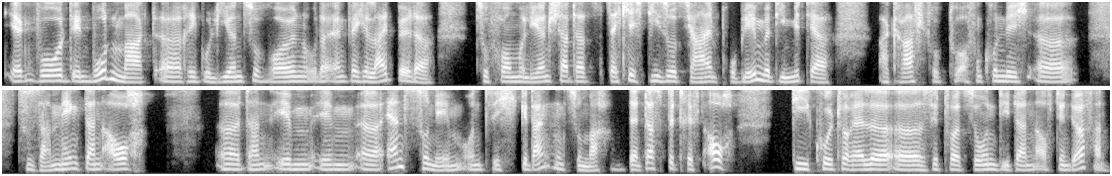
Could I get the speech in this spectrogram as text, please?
irgendwo den Bodenmarkt äh, regulieren zu wollen oder irgendwelche Leitbilder zu formulieren, statt tatsächlich die sozialen Probleme, die mit der Agrarstruktur offenkundig äh, zusammenhängt, dann auch äh, dann eben, eben äh, ernst zu nehmen und sich Gedanken zu machen. Denn das betrifft auch die kulturelle äh, Situation, die dann auf den Dörfern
